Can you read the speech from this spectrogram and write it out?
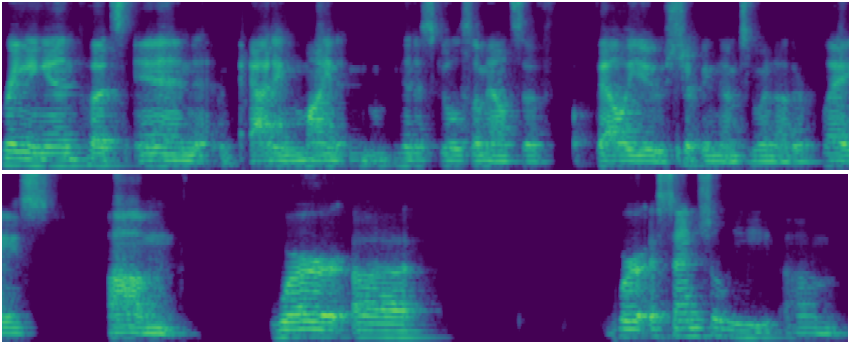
bringing inputs in, adding min- minuscule amounts of value, shipping them to another place. Um, we're, uh, we're essentially um,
